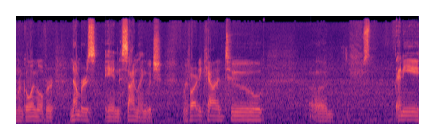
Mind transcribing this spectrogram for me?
and we're going over numbers in sign language. We've already counted to uh, any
